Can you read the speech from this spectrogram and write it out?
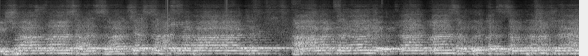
विश्वात्मा सहस्राक्ष सहस्रपाद। आवर्तनानि वृत्तात्मा, संवृतः सम्प्रमर्शनः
